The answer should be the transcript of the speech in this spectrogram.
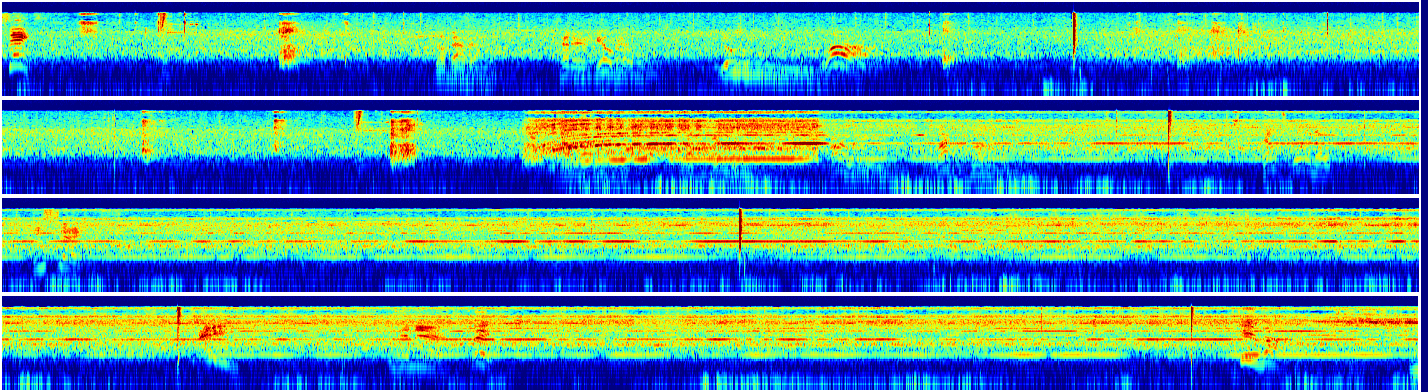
Safe. The batter, center fielder, Lou Rock. Left fielder, Charlie Blackmon. Counts one and oh. He's safe.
